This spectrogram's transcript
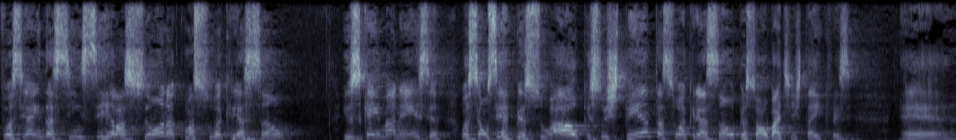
você ainda assim se relaciona com a sua criação. Isso que é imanência. Você é um ser pessoal que sustenta a sua criação. O pessoal batista aí que fez, é,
